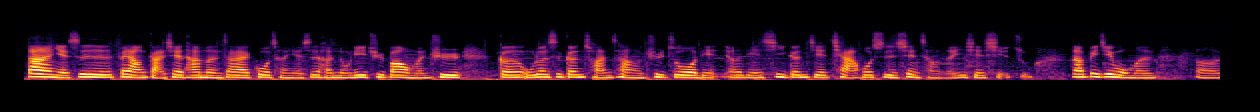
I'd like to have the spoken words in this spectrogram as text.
当然也是非常感谢他们在过程也是很努力去帮我们去跟无论是跟船厂去做联呃联系跟接洽，或是现场的一些协助。那毕竟我们。呃，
